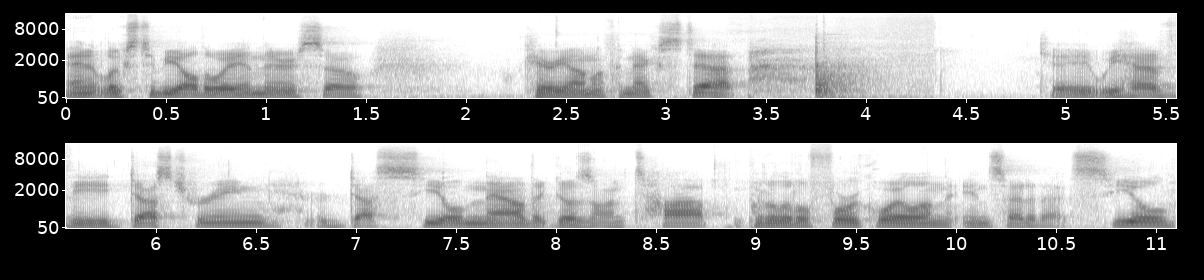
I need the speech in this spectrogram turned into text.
And it looks to be all the way in there, so we'll carry on with the next step. Okay, we have the dust ring or dust seal now that goes on top. Put a little fork oil on the inside of that seal.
